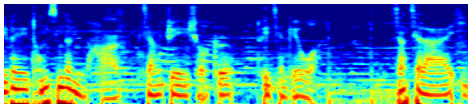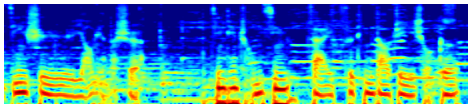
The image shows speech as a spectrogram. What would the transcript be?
一位同行的女孩将这一首歌推荐给我。想起来已经是遥远的事，今天重新再一次听到这一首歌，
